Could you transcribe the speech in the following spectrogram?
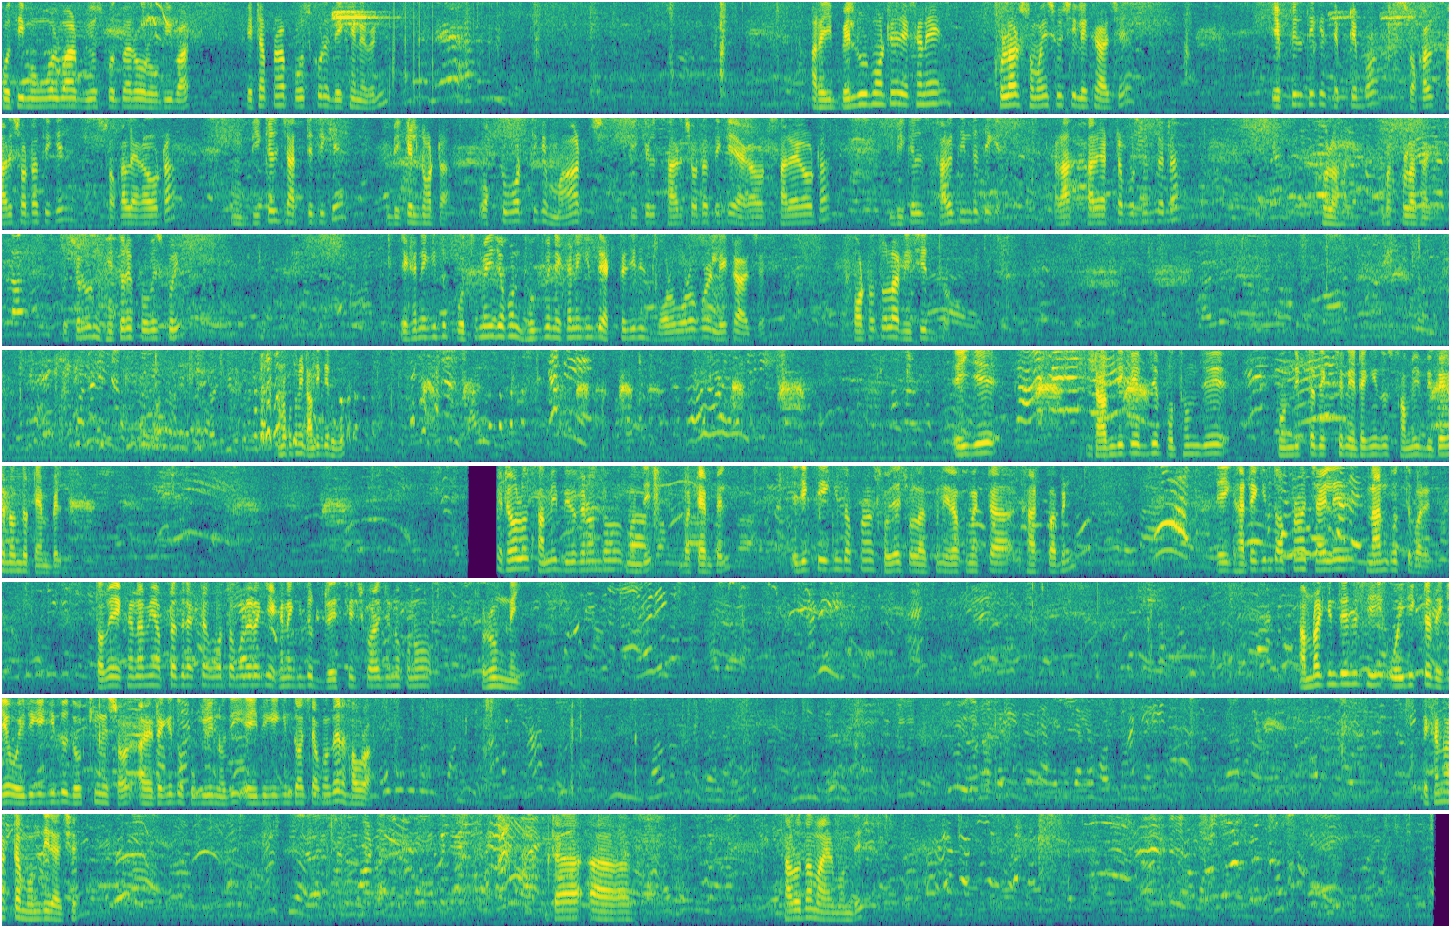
প্রতি মঙ্গলবার, বৃহস্পতিবার ও রবিবার। এটা আপনারা পোস্ট করে দেখে নেবেন। আর এই বেলুর মঠের এখানে খোলার সময়সূচি লেখা আছে। এপ্রিল থেকে সেপ্টেম্বর, সকাল সাড়ে ছটা থেকে সকাল এগারোটা, বিকেল চারটে থেকে বিকেল নটা, অক্টোবর থেকে মার্চ, বিকেল সাড়ে ছটা থেকে এগারো, সাড়ে এগারোটা, বিকেল সাড়ে তিনটে থেকে রাত সাড়ে আটটা পর্যন্ত এটা খোলা হয় বা খোলা থাকে। তো চলুন ভিতরে প্রবেশ করি। এখানে কিন্তু প্রথমেই যখন ঢুকবেন, এখানে কিন্তু একটা জিনিস বড় বড় করে লেখা আছে, ফটো তোলা নিষিদ্ধ। আমরা প্রথমে ডান দিয়ে এই যে ডান দিকের যে প্রথম যে মন্দিরটা দেখছেন, এটা কিন্তু স্বামী বিবেকানন্দ টেম্পল এটা হলো স্বামী বিবেকানন্দ মন্দির বা টেম্পল এদিক থেকে কিন্তু আপনারা সোজা চলে আসবেন, এরকম একটা ঘাট পাবেন। এই ঘাটে কিন্তু আপনারা চাইলে স্নান করতে পারেন। তবে এখানে আমি আপনাদের একটা কথা বলে রাখি, এখানে কিন্তু ড্রেস চেঞ্জ করার জন্য কোনো রুম নেই। আমরা কিন্তু এসেছি ওই দিকটা থেকে, ওই দিকে কিন্তু দক্ষিণেশ্বর, আর এটা কিন্তু হুগলি নদী, এই দিকে কিন্তু আছে আমাদের হাওড়া। এখানেও একটা মন্দির আছে। এটা সারদা মায়ের মন্দির।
